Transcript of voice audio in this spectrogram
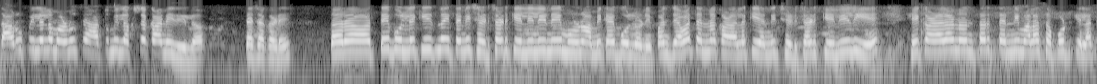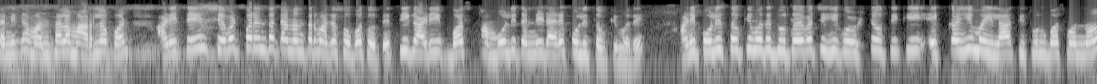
दारू पिलेला माणूस आहे हा तुम्ही लक्ष का नाही दिलं त्याच्याकडे? तर ते बोलले की नाही त्यांनी छेडछाड केलेली नाही म्हणून आम्ही काही बोललो नाही. पण जेव्हा त्यांना कळालं की यांनी छेडछाड केलेली आहे हे कळाल्यानंतर त्यांनी मला सपोर्ट केला. त्यांनी त्या माणसाला मारलं पण. आणि ते शेवटपर्यंत त्यानंतर माझ्यासोबत होते. ती गाडी बस थांबवली त्यांनी डायरेक्ट पोलीस चौकीमध्ये. आणि पोलीस चौकीमध्ये दुर्दैवाची ही गोष्ट होती की एकही महिला तिथून बसमधनं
